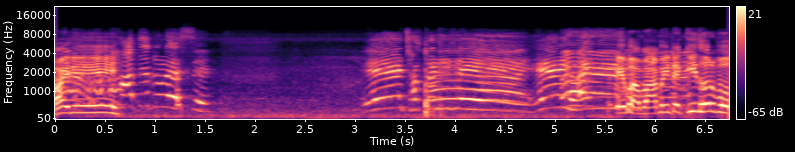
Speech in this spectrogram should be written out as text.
হয়নি। এ বাবা আমি এটা কি ধরবো?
